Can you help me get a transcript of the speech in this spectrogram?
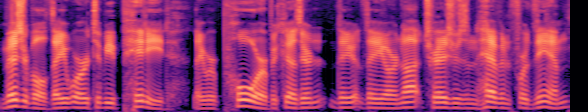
miserable. They were to be pitied. They were poor because they're, they, they are not treasures in heaven for them.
